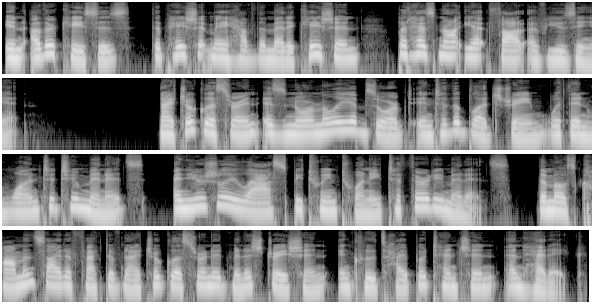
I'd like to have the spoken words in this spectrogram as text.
In other cases, the patient may have the medication but has not yet thought of using it. Nitroglycerin is normally absorbed into the bloodstream within 1 to 2 minutes and usually lasts between 20 to 30 minutes. The most common side effect of nitroglycerin administration includes hypotension and headache.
